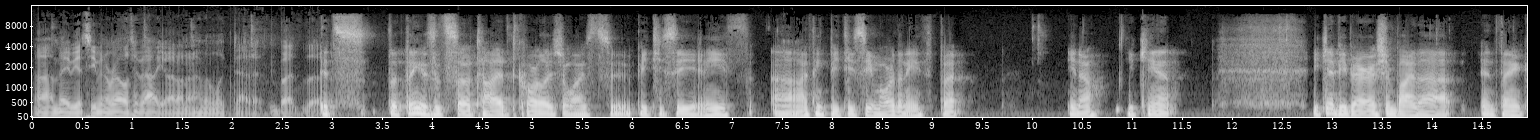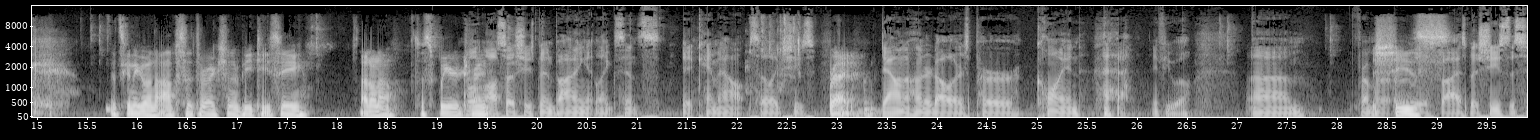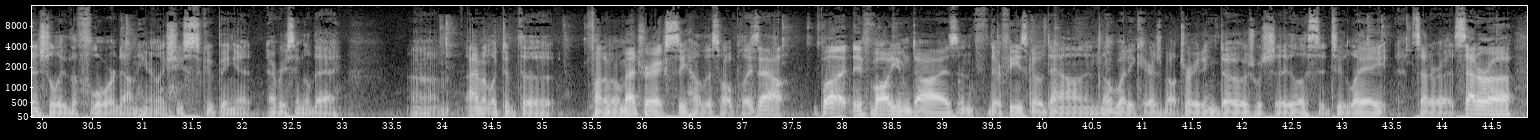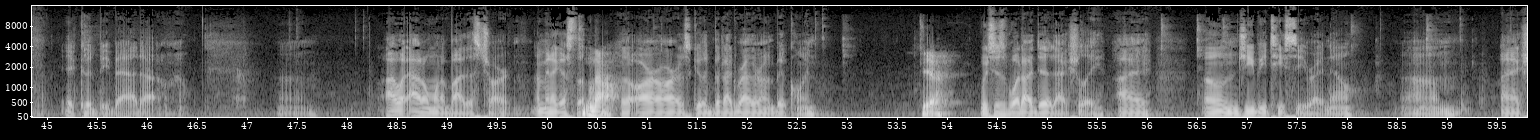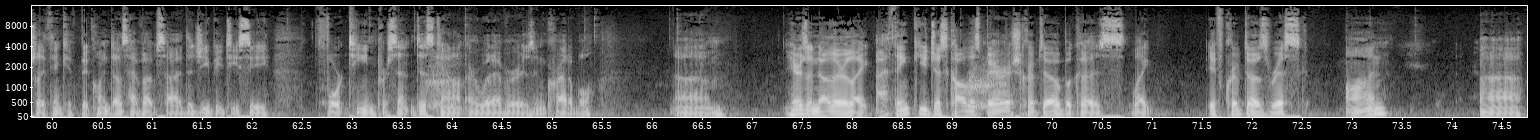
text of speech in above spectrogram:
Uh, maybe it's even a relative value. I don't know. I haven't looked at it, but the, It's the thing is it's so tied correlation wise to BTC and ETH. Uh, I think BTC more than ETH, but you know you can't you can't be bearish and buy that and think it's going to go in the opposite direction of BTC. I don't know, It's just weird, well, right? also she's been buying it like since it came out. So like she's right. down a hundred dollars per coin, if you will, um, from her She's- earliest buys. But she's essentially the floor down here. Like she's scooping it every single day. Um, I haven't looked at the fundamental metrics, see how this all plays out. But if volume dies and their fees go down and nobody cares about trading Doge, which they listed too late, et cetera, et cetera, it could be bad. I don't know. Um, I, I don't want to buy this chart. I mean, I guess the, No. the RR is good, but I'd rather own Bitcoin Yeah. which is what I did actually. I own GBTC right now. Um, I actually think if Bitcoin does have upside, the GBTC 14% discount or whatever is incredible. Um, here's another like I think you just call this bearish crypto because like if crypto's risk on, uh,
